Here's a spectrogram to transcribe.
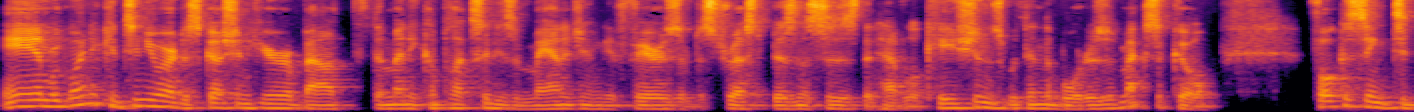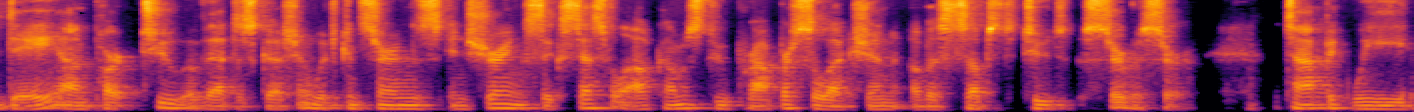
And we're going to continue our discussion here about the many complexities of managing the affairs of distressed businesses that have locations within the borders of Mexico focusing today on part two of that discussion, which concerns ensuring successful outcomes through proper selection of a substitute servicer, a topic we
